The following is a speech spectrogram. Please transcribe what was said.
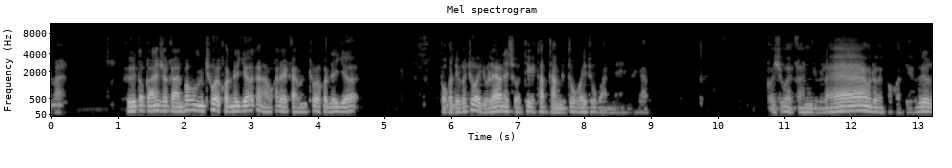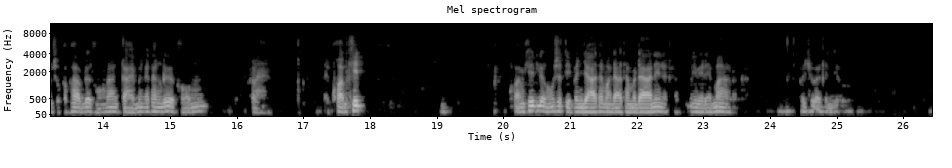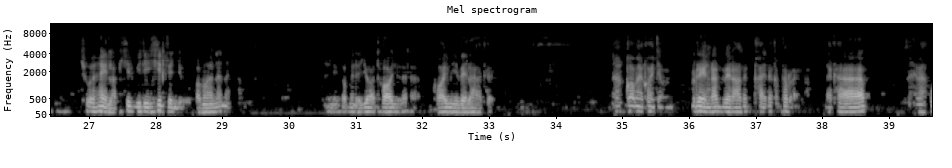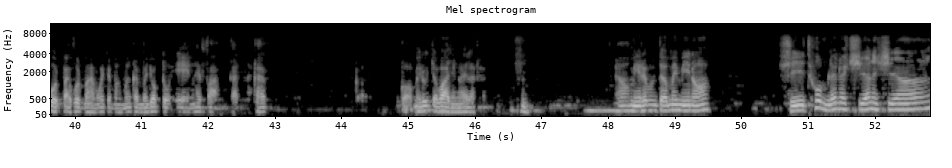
ช่ไหมคือต้องการราชการเพราะว่ามันช่วยคนได้เยอะถ้าหากว่าข้าราชการมันช่วยคนได้เยอะ ปกติก็ช่วยอยู่แล้วในส่วนที่ทำทำอยู่ทุกวันทุกวันเนี่ยนะครับ ก็ช่วยกันอยู่แล้วโดยปกติเรื่องสุขภาพเรื่องของร่างกายแม้กระทั่งเรื่องของอะไรความคิด ความคิดเรื่องของสติปัญญาธรรมดาธรรมดานี่นะครับ ไม่มีอะไรมากหรอกครับก็ช่วยกันอยู่ ช่วยให้หลักคิดวิธีคิดกันอยู่ประมาณนั้นนะครับ อันนี้ก็ไม่ได้ย่อท้ออยู่แล้วขอให้มีเวลาเถอะก็ไม่ค่อยจะเร่งรัดเวลาสักใครสักเท่าไหร่นะครับพูดไปพูดมามันก็จะเหมือนกันมายกตัวเองให้ฟังกันนะครับ ก็ไม่รู้จะว่าอยังไงล่ะครับเอามีอะไรเพิ่มเติมไม่มีเนาะสี่ทุ่มแล้วนะเชียร์นะเชียร์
